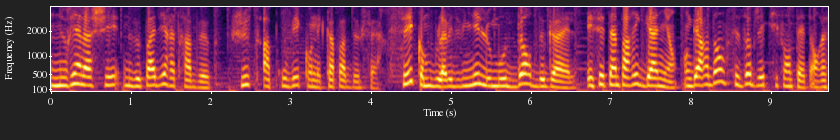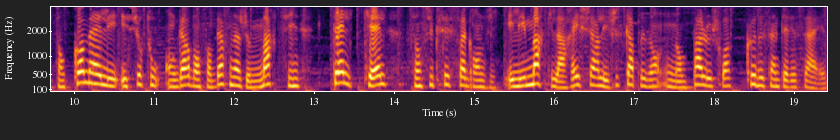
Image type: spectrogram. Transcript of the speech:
Ne rien lâcher ne veut pas dire être aveugle, juste à prouver qu'on est capable de le faire. C'est, comme vous l'avez deviné, le mot d'ordre de Gaël. Et c'est un pari gagnant. En gardant ses objectifs en tête, en restant comme elle est et surtout en gardant son personnage de Martine tel quel, son succès s'agrandit. Et les marques qu'il a jusqu'à présent n'ont pas le choix que de s'intéresser à elle.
